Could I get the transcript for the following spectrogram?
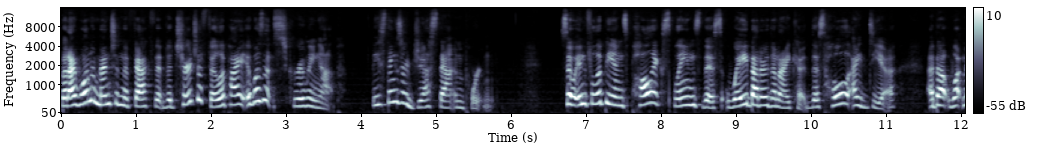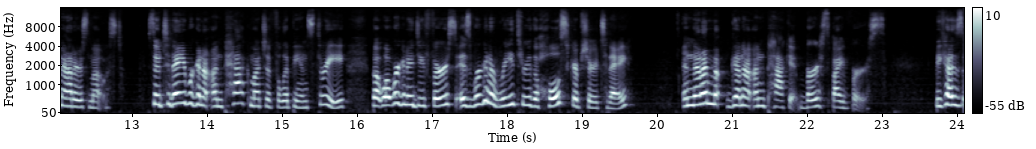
But I want to mention the fact that the church of Philippi, it wasn't screwing up. These things are just that important. So in Philippians, Paul explains this way better than I could this whole idea about what matters most. So today we're going to unpack much of Philippians 3, but what we're going to do first is we're going to read through the whole scripture today, and then I'm going to unpack it verse by verse. Because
